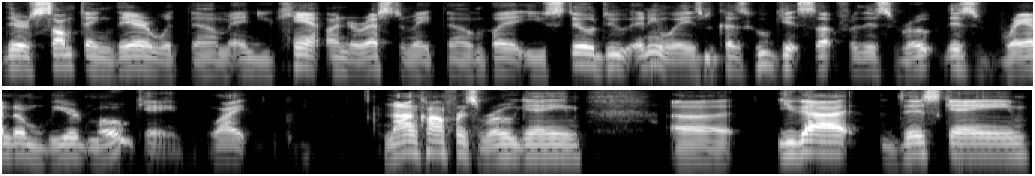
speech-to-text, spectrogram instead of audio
there's something there with them and you can't underestimate them but you still do anyways mm. because who gets up for this road this random weird mode game? Like non-conference road game uh you got this game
